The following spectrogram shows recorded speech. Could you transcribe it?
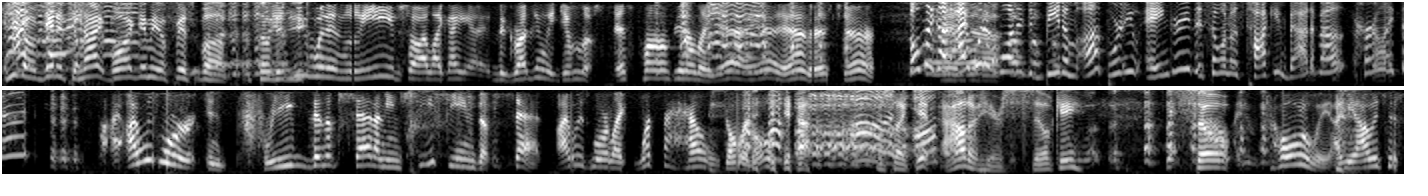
You gonna get it tonight, boy? Give me a fist bump. So did you? he you? wouldn't leave, so I like I uh, begrudgingly give him a fist pump. You know, I'm like, yeah, yeah, yeah, man, sure. Oh my god, I And, would uh, have wanted to beat him up. Weren't you angry that someone was talking bad about her like that? I, I was more intrigued than upset. I mean, she seemed upset. I was more like, what the hell is going on? Yeah, Oh, it's like get awful. out of here, Silky. So Totally. I mean, I was just,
